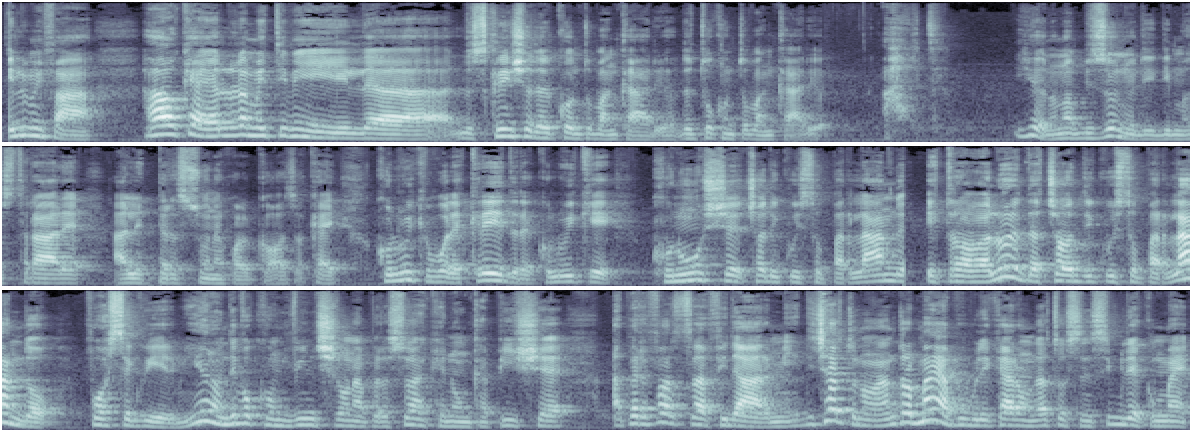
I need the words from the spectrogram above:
E lui mi fa, ah ok, allora mettimi il, lo screenshot del conto bancario, del tuo conto bancario. Alt. Io non ho bisogno di dimostrare alle persone qualcosa, ok? Colui che vuole credere, colui che conosce ciò di cui sto parlando e trova valore da ciò di cui sto parlando può seguirmi. Io non devo convincere una persona che non capisce a per forza fidarmi. Di certo non andrò mai a pubblicare un dato sensibile come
